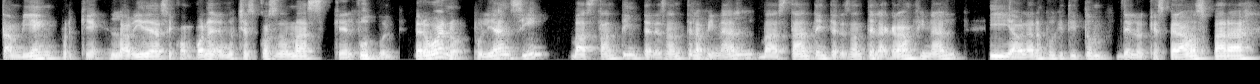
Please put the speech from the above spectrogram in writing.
también, porque la vida se compone de muchas cosas más que el fútbol. Pero bueno, Julián, sí, bastante interesante la final, bastante interesante la gran final y hablar un poquitito de lo que esperamos para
